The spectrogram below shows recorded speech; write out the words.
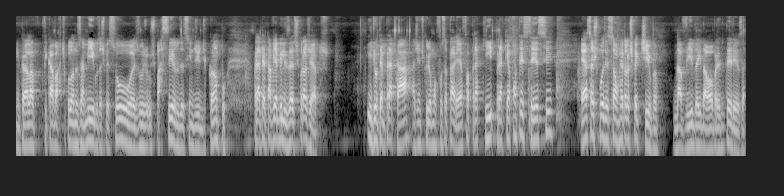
Então ela ficava articulando os amigos, as pessoas, os, os parceiros assim de, de campo, para tentar viabilizar esses projetos. E de um tempo para cá, a gente criou uma força-tarefa para que, que acontecesse essa exposição retrospectiva da vida e da obra de Teresa.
